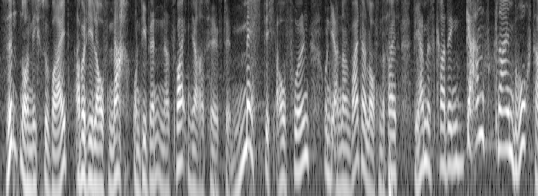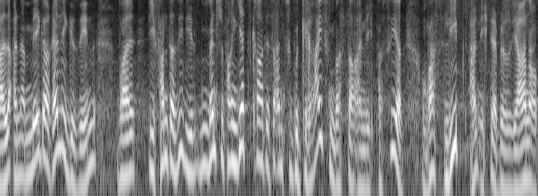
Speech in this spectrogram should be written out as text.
sind noch nicht so weit, aber die laufen nach und die werden in der zweiten Jahreshälfte mächtig aufholen und die anderen weiterlaufen. Das heißt, wir haben jetzt gerade einen ganz kleinen Bruchteil einer Mega-Rallye gesehen, weil die Fantasie, die Menschen fangen jetzt gerade an zu begreifen, was da eigentlich passiert. Und was liebt eigentlich der Börsianer,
